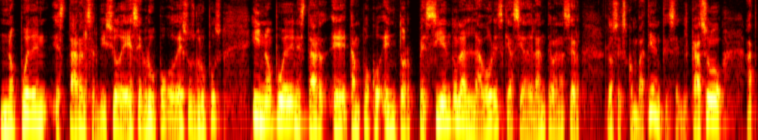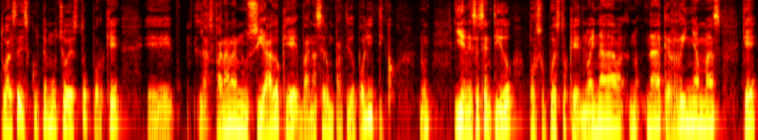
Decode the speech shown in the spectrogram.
no pueden estar al servicio de ese grupo o de esos grupos y no pueden estar eh, tampoco entorpeciendo las labores que hacia adelante van a hacer los excombatientes. En el caso actual se discute mucho esto porque eh, las FARC han anunciado que van a ser un partido político. ¿no? Y en ese sentido, por supuesto que no hay nada, nada que riña más que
